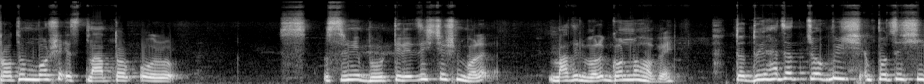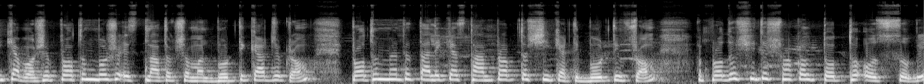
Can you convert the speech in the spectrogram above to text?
প্রথম বর্ষে স্নাতক ও শ্রেণি ভর্তি রেজিস্ট্রেশন বলে বাতিল বলে গণ্য হবে। তো দুই হাজার চব্বিশ পঁচিশ শিক্ষাবর্ষে প্রথম বর্ষ স্নাতক সম্মান ভর্তি কার্যক্রম, প্রথম মেধা তালিকা স্থানপ্রাপ্ত শিক্ষার্থী ভর্তি ফর্ম, প্রদর্শিত সকল তথ্য ও ছবি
